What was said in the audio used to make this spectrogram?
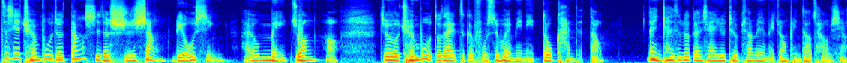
这些全部就当时的时尚流行，还有美妆，哈、就全部都在这个服饰会面，你都看得到。那你看是不是跟现在 YouTube 上面的美妆频道超像？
